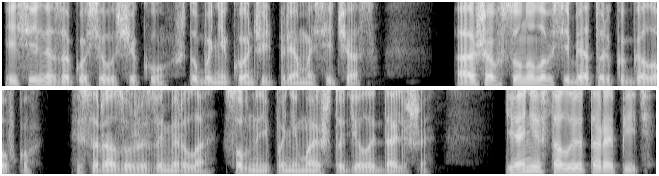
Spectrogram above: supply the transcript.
и сильно закусил щеку, чтобы не кончить прямо сейчас. Аша всунула в себя только головку и сразу же замерла, словно не понимая, что делать дальше. Я не стал ее торопить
